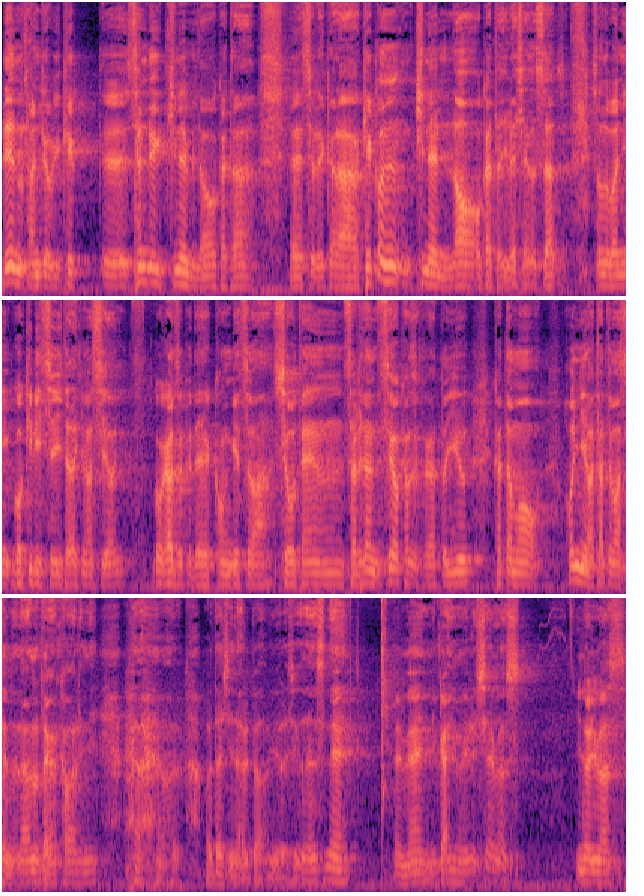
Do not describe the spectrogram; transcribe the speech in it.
例の誕生日結えー、洗礼記念日の方、えー、それから結婚記念のお方いらっしゃいます。その場にご起立いただきますように。ご家族で今月は昇天されたんですよ。家族がという方も本人は立てませんのであなたが代わりにお立ちになるとよろしくございますね。2回にもいらっしゃいます。祈ります。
